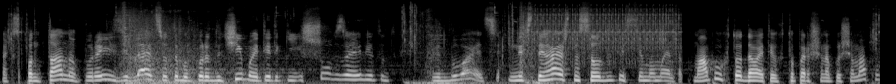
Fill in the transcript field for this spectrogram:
так спонтанно порив з'являється у тебе перед очима, і ти такий, що взагалі тут відбувається. Не встигаєш насолодитись цим моментом. Мапу? Хто? Давайте, хто перший напише мапу,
